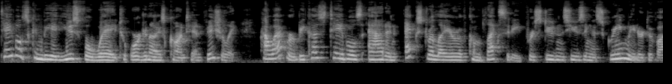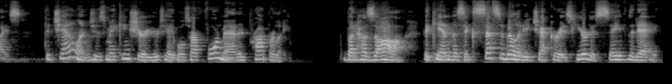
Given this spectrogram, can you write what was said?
Tables can be a useful way to organize content visually. However, because tables add an extra layer of complexity for students using a screen reader device, the challenge is making sure your tables are formatted properly. But huzzah! The Canvas Accessibility Checker is here to save the day.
